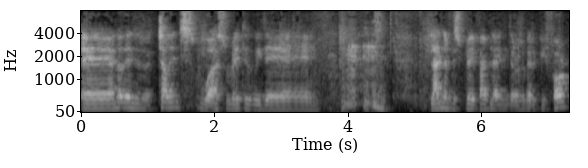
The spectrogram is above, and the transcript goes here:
Uh, another challenge was related with the linear display pipeline in the Raspberry Pi 4. Uh,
